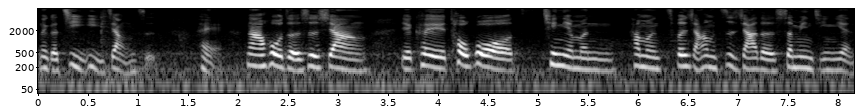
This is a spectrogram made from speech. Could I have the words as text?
那个记忆这样子。嘿，那或者是像，也可以透过青年们他们分享他们自家的生命经验、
